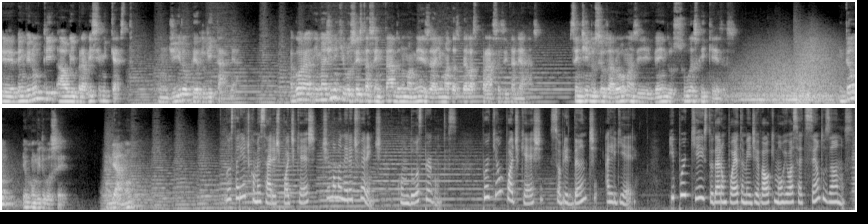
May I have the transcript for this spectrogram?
E benvenuti ao I Bravissimi Cast, um giro per l'Italia. Agora, imagine que você está sentado numa mesa em uma das belas praças italianas, sentindo seus aromas e vendo suas riquezas. Então, eu convido você. Andiamo? Gostaria de começar este podcast de uma maneira diferente, com duas perguntas. Por que um podcast sobre Dante Alighieri? E por que estudar um poeta medieval que morreu há 700 anos?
